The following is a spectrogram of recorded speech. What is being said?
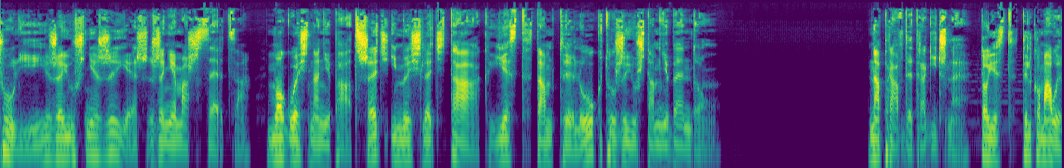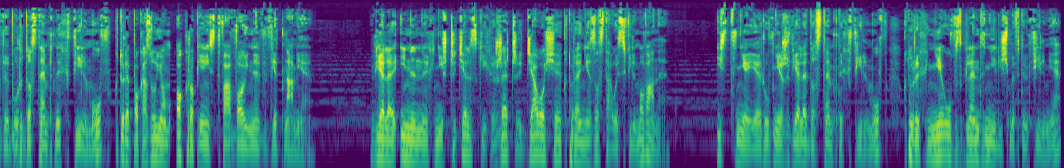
Czuli, że już nie żyjesz, że nie masz serca. Mogłeś na nie patrzeć i myśleć, tak, jest tam tylu, którzy już tam nie będą. Naprawdę tragiczne. To jest tylko mały wybór dostępnych filmów, które pokazują okropieństwa wojny w Wietnamie. Wiele innych niszczycielskich rzeczy działo się, które nie zostały sfilmowane. Istnieje również wiele dostępnych filmów, których nie uwzględniliśmy w tym filmie.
